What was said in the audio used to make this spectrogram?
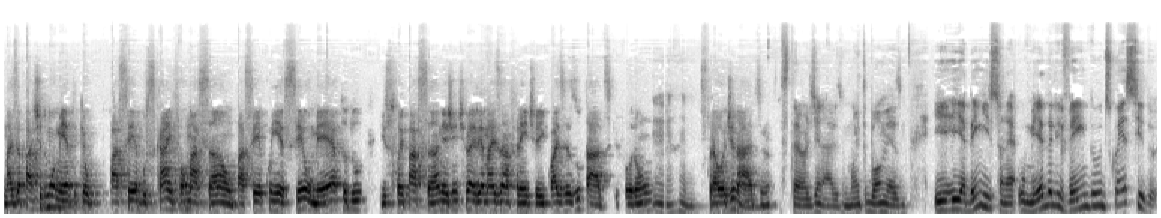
Mas a partir do momento que eu passei a buscar informação, passei a conhecer o método, isso foi passando e a gente vai ver mais na frente aí quais resultados que foram uhum. extraordinários. Né? Extraordinários, muito bom mesmo. E, e, é bem isso, né? O medo ele vem do desconhecido.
